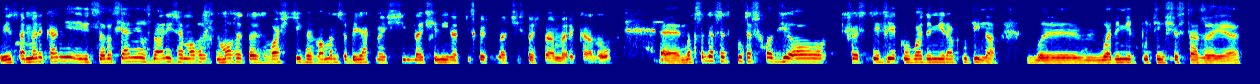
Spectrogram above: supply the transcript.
Więc Amerykanie, więc Rosjanie uznali, że może, może to jest właściwy moment, żeby jak najsilniej nacisnąć, nacisnąć na Amerykanów. E, no przede wszystkim też chodzi o kwestię wieku Władimira Putina. Władimir Putin się starzeje.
